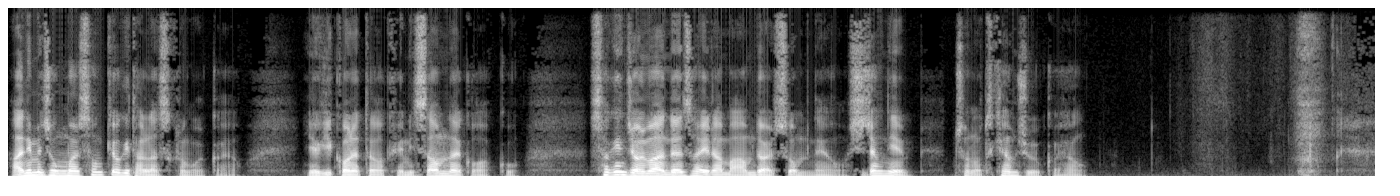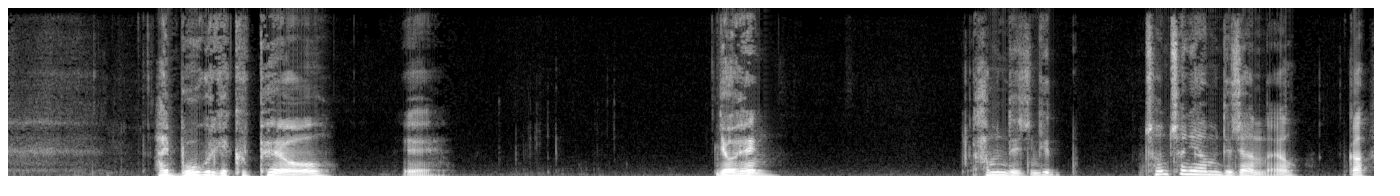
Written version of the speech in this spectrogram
아니면 정말 성격이 달라서 그런 걸까요? 얘기 꺼냈다가 괜히 싸움 날 것 같고 사귄 지 얼마 안 된 사이라 마음도 알 수 없네요. 시장님, 전 어떻게 하면 좋을까요? 아니, 뭐 그렇게 급해요. 예. 여행? 하면 되지. 이게 천천히 하면 되지 않나요? 그러니까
